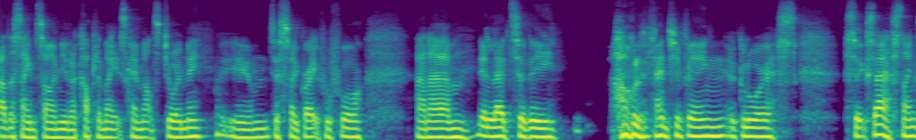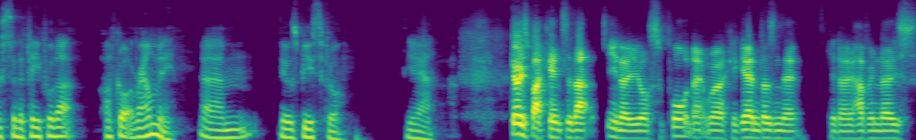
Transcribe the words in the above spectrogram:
at the same time, you know, a couple of mates came out to join me, I'm just so grateful for. And um, it led to the whole adventure being a glorious success, thanks to the people that I've got around me. Um, it was beautiful. Yeah. Goes back into that, you know, your support network again, doesn't it? You know, having those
